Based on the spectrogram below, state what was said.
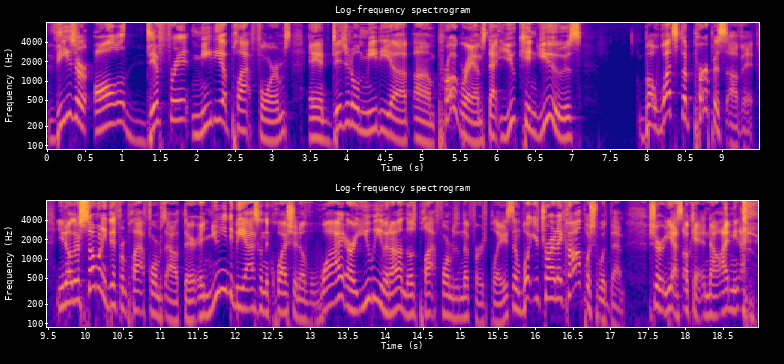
These are all different media platforms and digital media um, programs that you can use but what's the purpose of it? You know, there's so many different platforms out there, and you need to be asking the question of why are you even on those platforms in the first place and what you're trying to accomplish with them. Sure, yes, okay. Now, I mean,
